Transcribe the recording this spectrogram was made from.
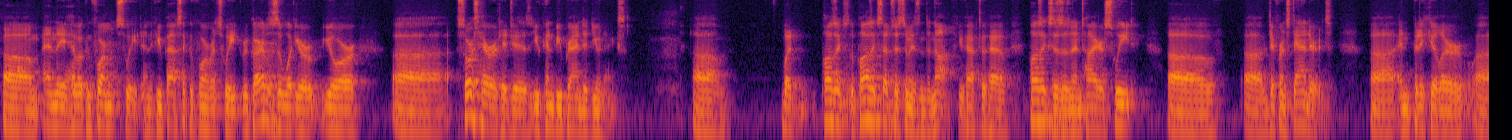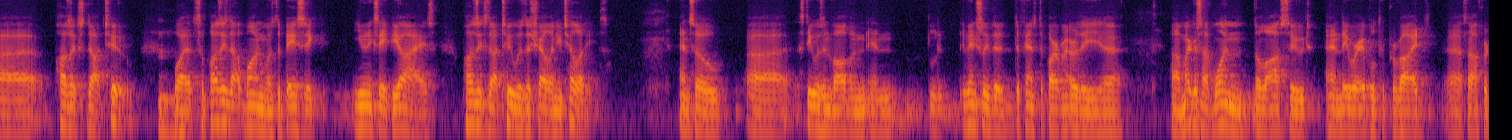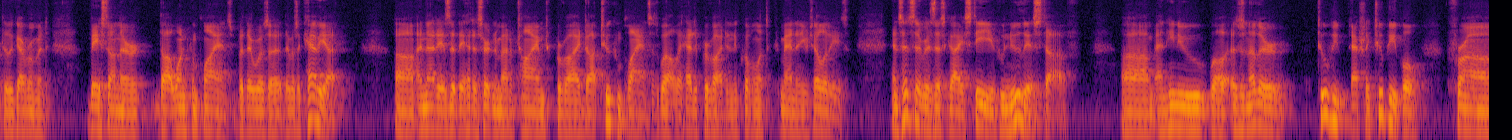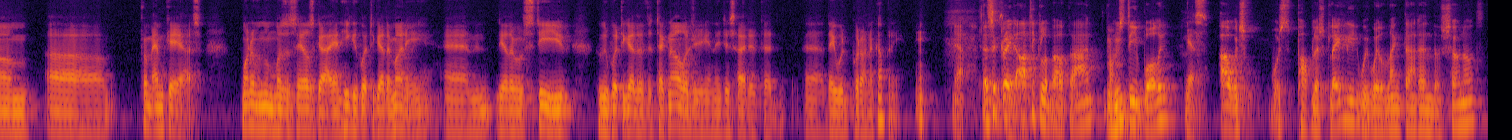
um, and they have a conformance suite. And if you pass a conformance suite, regardless of what your your uh, source heritage is, you can be branded Unix. Um, but POSIX, the POSIX subsystem isn't enough. You have to have POSIX is an entire suite of uh, different standards. Uh, in particular, uh, POSIX.2 was so POSIX.1 was the basic Unix APIs. POSIX.2 was the shell and utilities. And so uh, Steve was involved in, in eventually the Defense Department or the uh, Uh, Microsoft won the lawsuit, and they were able to provide uh, software to the government based on their dot one compliance. But there was a there was a caveat, uh, and that is that they had a certain amount of time to provide dot two compliance as well. They had to provide an equivalent to command and utilities. And since there was this guy Steve who knew this stuff, um, and he knew well, there's another two actually two people from uh, from MKS. One of them was a sales guy, and he could put together money, and the other was Steve, who could put together the technology, and they decided that uh, they would put on a company. yeah, there's a great article about that from mm-hmm. Steve Walli. Yes, uh, which was published lately. We will link that in the show notes.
